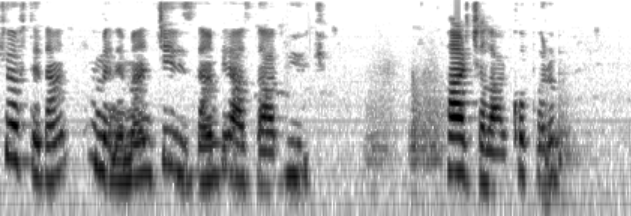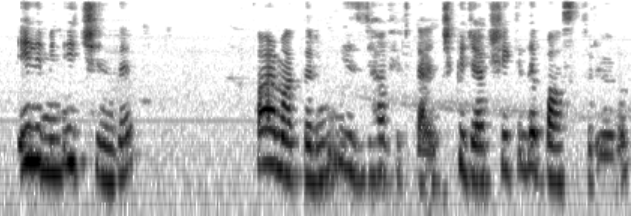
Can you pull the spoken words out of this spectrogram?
köfteden hemen hemen cevizden biraz daha büyük parçalar koparıp elimin içinde parmaklarımın izi hafiften çıkacak şekilde bastırıyorum.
